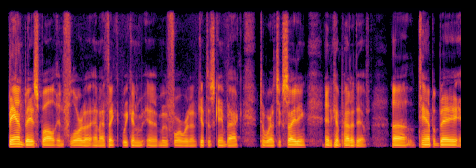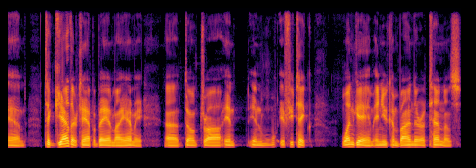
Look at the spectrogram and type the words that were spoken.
ban baseball in Florida, and I think we can uh, move forward and get this game back to where it's exciting and competitive. Uh, Tampa Bay and together, Tampa Bay and Miami uh, don't draw in. In if you take one game and you combine their attendance,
